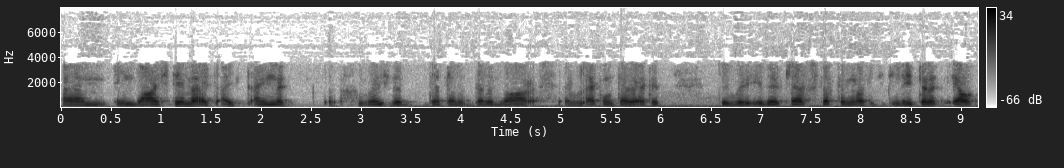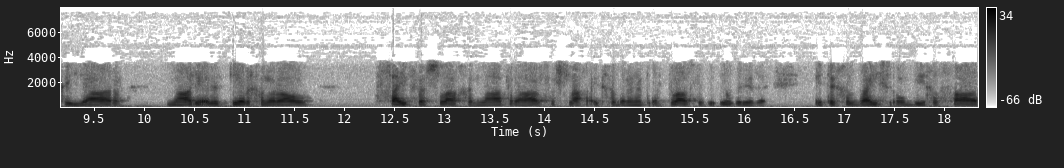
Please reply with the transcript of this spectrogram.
Ehm um, en daai stemme het uiteindelik gewys dat dat dat dit waar is. Ek wil ek onthou ek het toe by die Ede Kerk stigting was dit letterlik elke jaar na die ouditeur-generaal sy verslag en later haar verslag uitgebring het oor plaaslike owerhede het hy gewys op die gevaar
